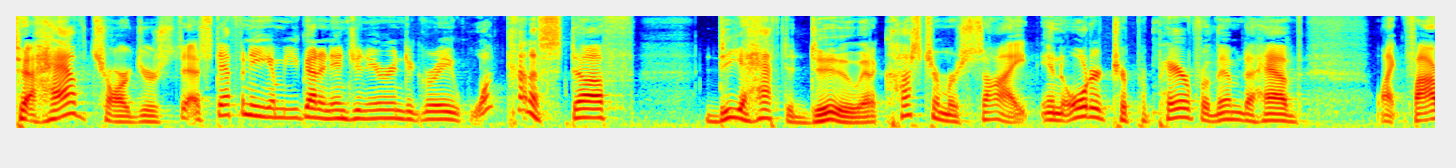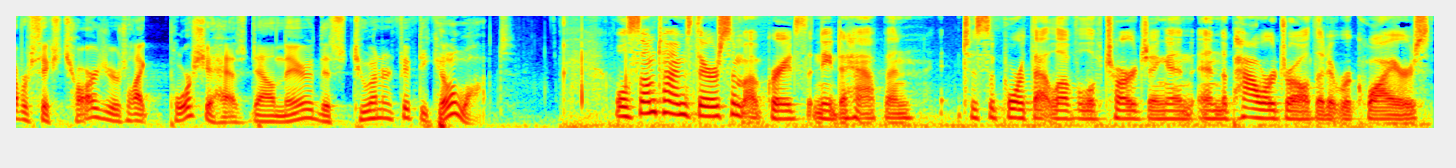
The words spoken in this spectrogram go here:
to have chargers. Stephanie, I mean, you got an engineering degree. What kind of stuff do you have to do at a customer site in order to prepare for them to have like five or six chargers like Porsche has down there that's 250 kilowatts? Well, sometimes there are some upgrades that need to happen to support that level of charging and, and the power draw that it requires.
